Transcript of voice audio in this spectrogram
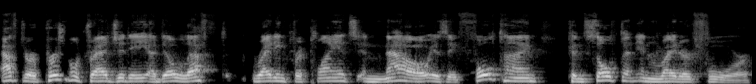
After a personal tragedy, Adil left writing for clients and now is a full time consultant and writer for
